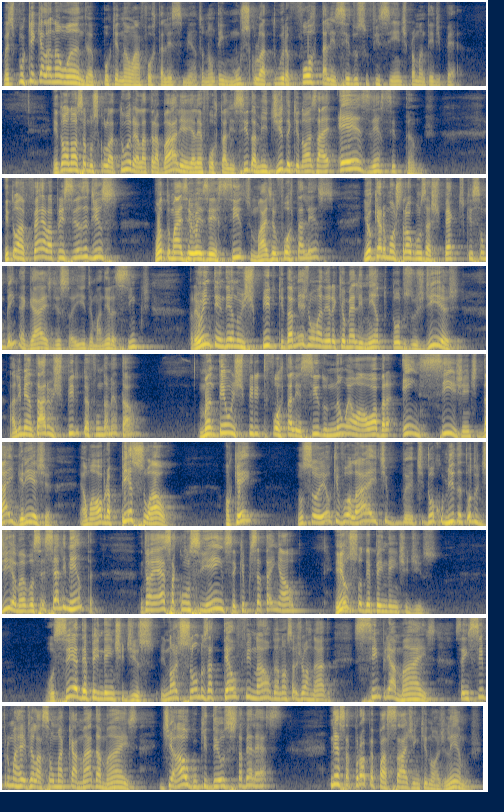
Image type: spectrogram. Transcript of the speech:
Mas por que, que ela não anda? Porque não há fortalecimento, não tem musculatura fortalecida o suficiente para manter de pé. Então a nossa musculatura, ela trabalha e ela é fortalecida à medida que nós a exercitamos. Então a fé, ela precisa disso. Quanto mais eu exercito, mais eu fortaleço. E eu quero mostrar alguns aspectos que são bem legais disso aí, de maneira simples, para eu entender no espírito que, da mesma maneira que eu me alimento todos os dias, alimentar o espírito é fundamental. Manter um espírito fortalecido não é uma obra em si, gente, da igreja, é uma obra pessoal, ok? Não sou eu que vou lá e te, te dou comida todo dia, mas você se alimenta. Então é essa consciência que precisa estar em alto. Eu sou dependente disso. Você é dependente disso. E nós somos até o final da nossa jornada. Sempre a mais. Tem sempre uma revelação, uma camada a mais de algo que Deus estabelece. Nessa própria passagem que nós lemos,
